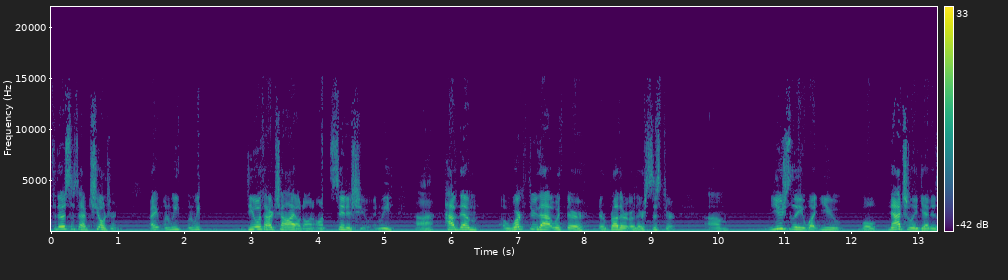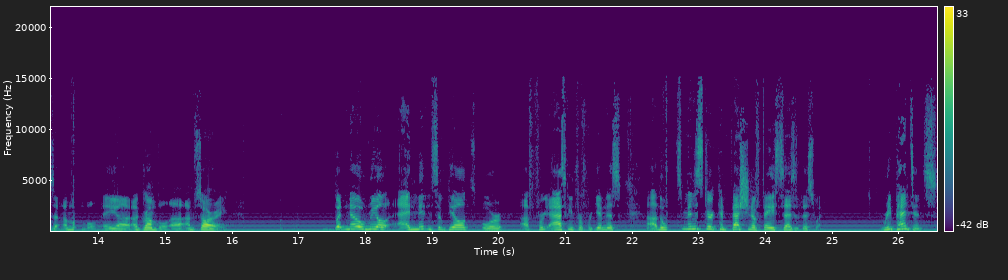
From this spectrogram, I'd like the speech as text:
for those of us that have children, right, when we, when we deal with our child on, on sin issue and we uh, have them uh, work through that with their, their brother or their sister, um, usually what you will naturally get is a, a mumble, a, uh, a grumble, uh, I'm sorry. But no real admittance of guilt or uh, for asking for forgiveness. Uh, the Westminster Confession of Faith says it this way Repentance,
